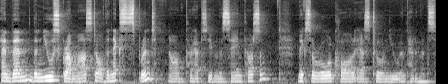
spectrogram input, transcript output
And then the new Scrum Master of the next sprint, or perhaps even the same person, makes a roll call as to new impediments.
